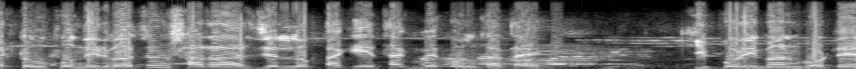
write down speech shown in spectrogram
একটা উপনির্বাচন, সারা রাজ্যের লোক তাকিয়ে থাকবে কলকাতায়। কি পরিমাণ ভোটে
